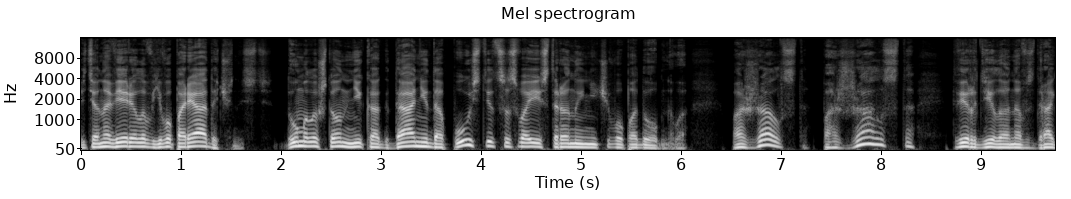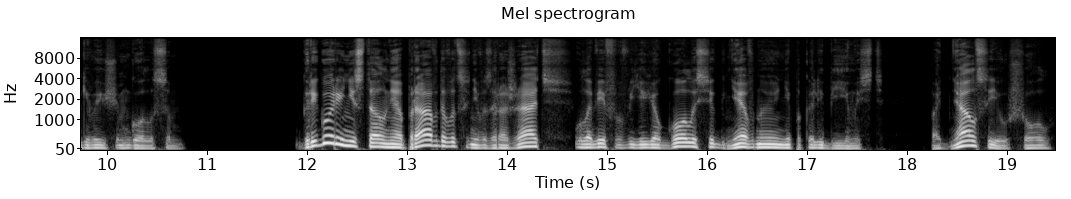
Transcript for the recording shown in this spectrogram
ведь она верила в его порядочность, думала, что он никогда не допустит со своей стороны ничего подобного. «Пожалуйста, пожалуйста!» — твердила она вздрагивающим голосом. Григорий не стал ни оправдываться, ни возражать, уловив в ее голосе гневную непоколебимость. Поднялся и ушел.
